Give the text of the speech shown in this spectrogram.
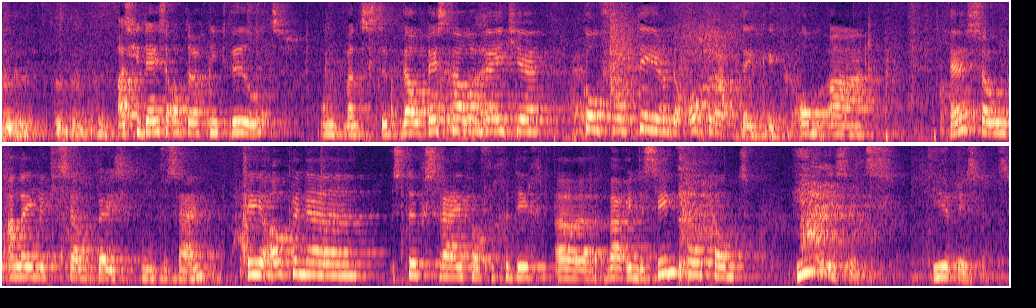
Als je deze opdracht niet wilt... want het is wel best wel een beetje confronterende opdracht, denk ik. Om hè, zo alleen met jezelf bezig te moeten zijn. Kun je ook een eh, stuk schrijven of een gedicht... eh, waarin de zin voorkomt... Hier is het. Hier is het.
